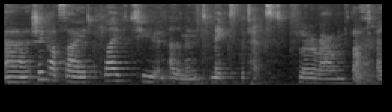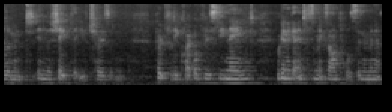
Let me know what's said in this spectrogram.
Uh, shape outside applied to an element makes the text flow around that element in the shape that you've chosen, hopefully quite obviously named. We're going to get into some examples in a minute.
